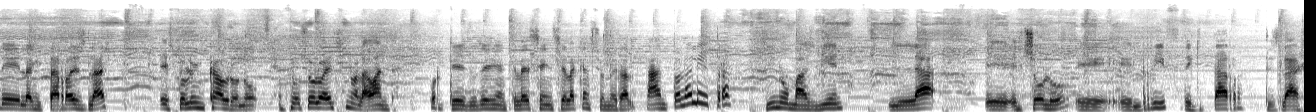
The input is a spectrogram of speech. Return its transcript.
de la guitarra de Slash. Esto lo encabronó no solo a él, sino a la banda porque ellos decían que la esencia de la canción era tanto la letra, sino más bien la, eh, el solo, eh, el riff de guitarra de Slash.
